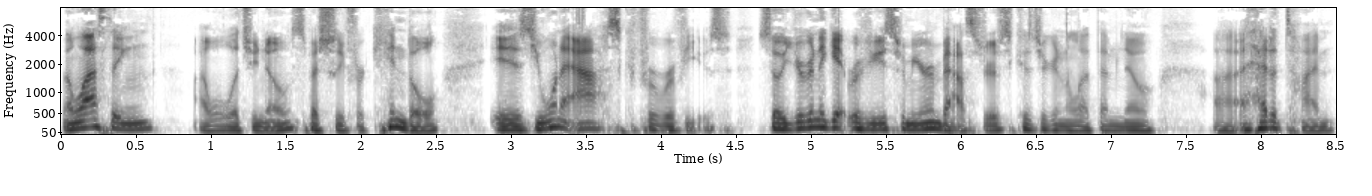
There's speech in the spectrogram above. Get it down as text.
And the last thing i will let you know especially for kindle is you want to ask for reviews. So you're going to get reviews from your ambassadors because you're going to let them know uh, ahead of time.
